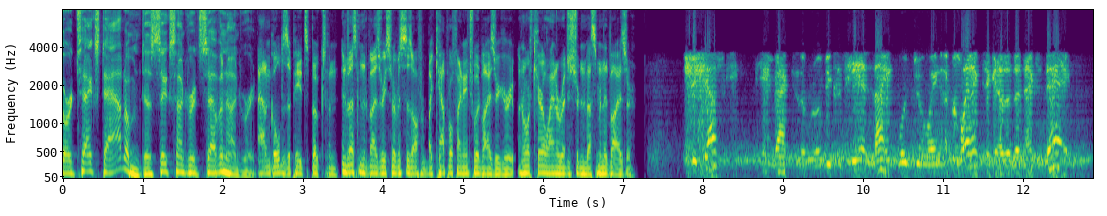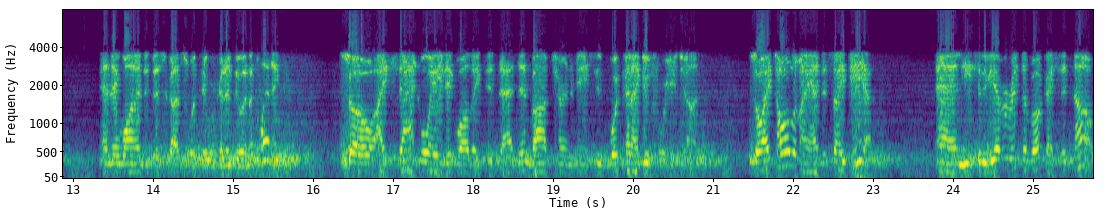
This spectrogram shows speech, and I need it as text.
or text Adam to 600 700. Adam Gold is a paid spokesman. Investment advisory services offered by Capital Financial Advisory Group, a North Carolina registered investment advisor. Krzyzewski came back to the room because he and Knight were doing a clinic together the next day. And they wanted to discuss what they were going to do in the clinic. So I sat and waited while they did that. And then Bob turned to me and said, What can I do for you, John? So I told him I had this idea. And he said, Have you ever written a book? I said, No.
